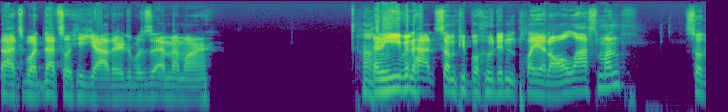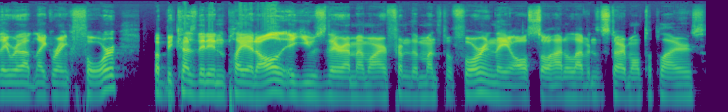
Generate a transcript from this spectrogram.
that's what that's what he gathered was MMR. Huh. And he even had some people who didn't play at all last month, so they were at like rank four but because they didn't play at all, it used their MMR from the month before, and they also had 11 star multipliers.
